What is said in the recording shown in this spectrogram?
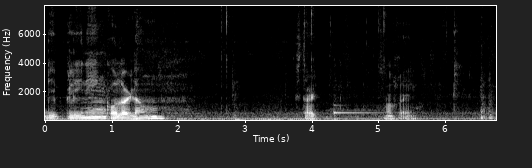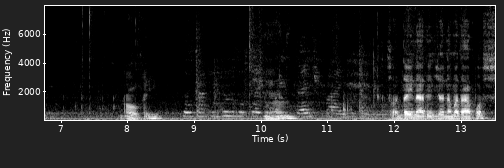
Deep cleaning, color lang. Start. Okay. Ayan. So, antayin natin siya na matapos.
